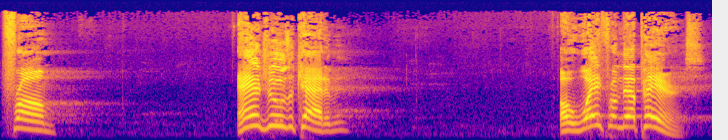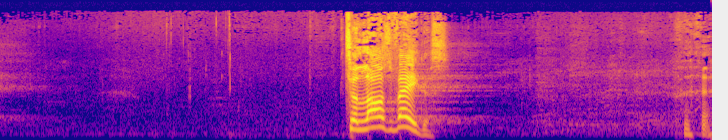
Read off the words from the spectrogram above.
from Andrews Academy away from their parents to Las Vegas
